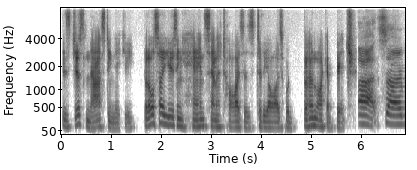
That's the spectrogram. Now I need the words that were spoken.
is just nasty, Nikki. But also using hand sanitizers to the eyes would burn like a bitch. All right, so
